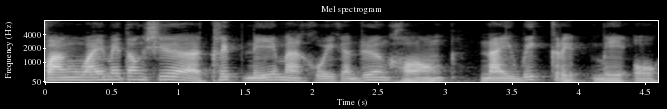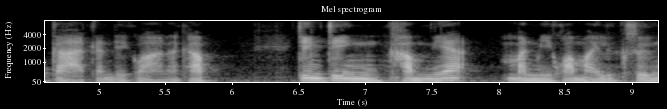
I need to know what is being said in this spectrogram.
ฟังไว้ไม่ต้องเชื่อคลิปนี้มาคุยกันเรื่องของในวิกฤตมีโอกาสกันดีกว่านะครับ จริงๆคำนี้มันมีความหมายลึกซึ้ง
